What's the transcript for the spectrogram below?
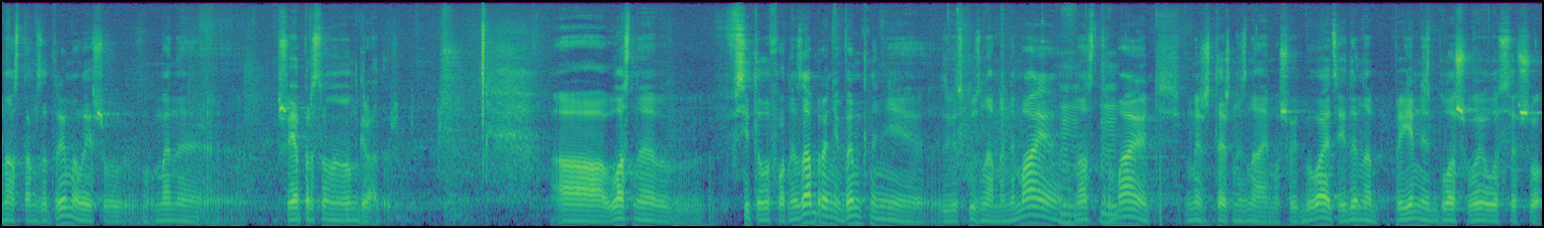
нас там затримали, і що в мене що я персона нон-града вже. А, власне, всі телефони забрані, вимкнені, зв'язку з нами немає, нас тримають. Ми ж теж не знаємо, що відбувається. Єдина приємність була, що виявилося, що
